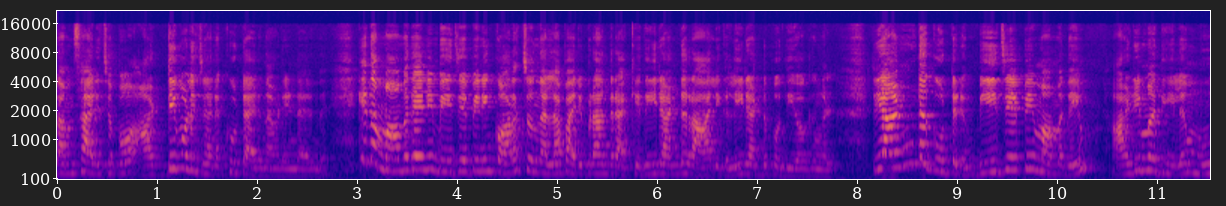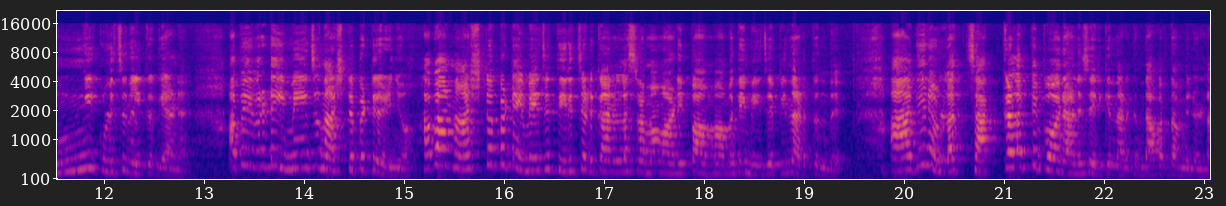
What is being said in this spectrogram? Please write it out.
സംസാരിച്ചപ്പോൾ അടിപൊളി ജനക്കൂട്ടായിരുന്നു അവിടെ ഉണ്ടായിരുന്നത്. ഇത് മമതേനെയും ബി ജെ പിനെയും കുറച്ചൊന്നല്ല പരിഭ്രാന്തരാക്കിയത് ഈ രണ്ട് റാലികൾ ഈ രണ്ട് പൊതുയോഗങ്ങൾ. രണ്ട് കൂട്ടരും ബി ജെ പി മമതയും അഴിമതിയിൽ മുങ്ങി കുളിച്ച് നിൽക്കുകയാണ്. അപ്പൊ ഇവരുടെ ഇമേജ് നഷ്ടപ്പെട്ടു കഴിഞ്ഞു? അപ്പൊ ആ നഷ്ടപ്പെട്ട ഇമേജ് തിരിച്ചെടുക്കാനുള്ള ശ്രമമാണ് ഇപ്പൊ മമതയും ബി ജെ പി നടത്തുന്നത്. അതിനുള്ള ചക്കളത്തി പോരാണ് ശരിക്കും നടക്കുന്നത് അവർ തമ്മിലുള്ള.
